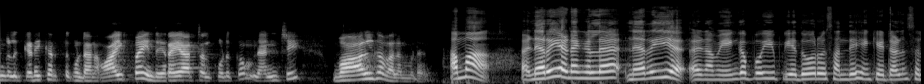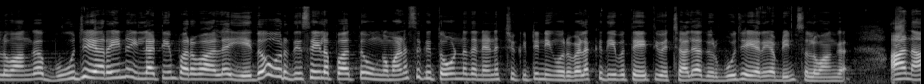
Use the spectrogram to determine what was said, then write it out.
உங்களுக்கு கிடைக்கிறதுக்கு உண்டான வாய்ப்பை இந்த இரையாற்றல் கொடுக்கும். நன்றி. வாழ்க வளமுடன். அம்மா நிறைய இடங்கள்ல நிறைய நம்ம எங்க போய் ஏதோ ஒரு சந்தேகம் கேட்டாலும் சொல்லுவாங்க பூஜை அறைன்னு இல்லாட்டியும் பரவாயில்ல. ஏதோ ஒரு திசையில பார்த்து உங்க மனசுக்கு தோணுனதை நினைச்சுக்கிட்டு நீங்க ஒரு விளக்கு தீபத்தை ஏத்தி வச்சாலே அது ஒரு பூஜை அறை அப்படின்னு சொல்லுவாங்க. ஆனா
